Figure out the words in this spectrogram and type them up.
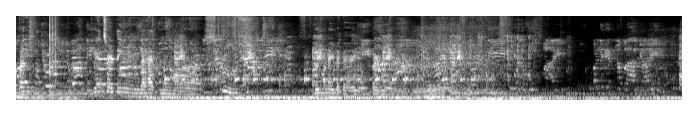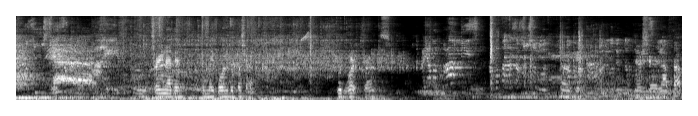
Upon reinserting lahat ng mga screws, doon mo na ilagay yung terminal. Try natin kung may pondo pa siya. Good work, friends. Okay. There's your laptop.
